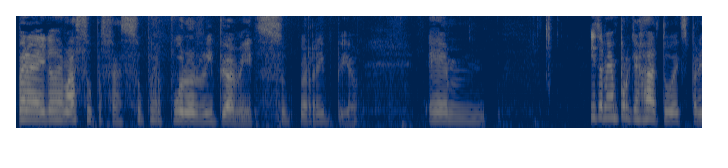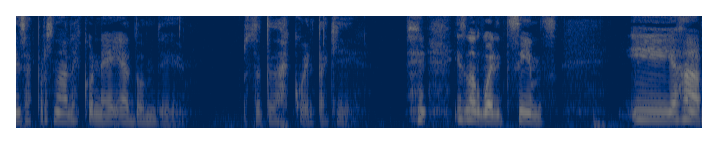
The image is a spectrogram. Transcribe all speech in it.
Pero ahí lo demás, súper super puro ripio a mí, súper ripio. Em, y también porque, ajá, tuve experiencias personales con ella donde usted te das cuenta que it's not what it seems. Y, ajá,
